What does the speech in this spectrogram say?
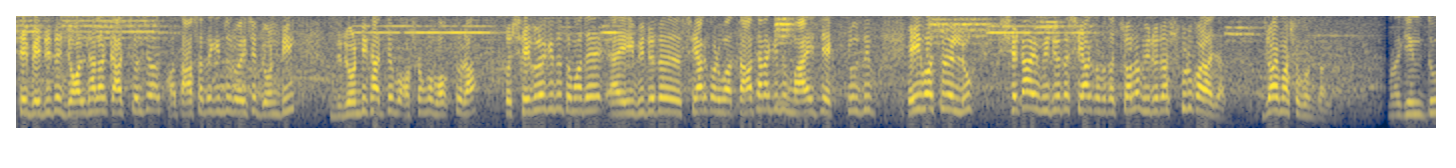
সেই বেদিতে জল ঢালার কাজ চলছে। তার সাথে কিন্তু রয়েছে ডন্ডি। ডন্ডি খাটছে অসংখ্য ভক্তরা। তো সেগুলো কিন্তু তোমাদের এই ভিডিওতে শেয়ার করব। আর তাছাড়া কিন্তু মায়ের যে এক্সক্লুসিভ এই বছরের লুক সেটাও এই ভিডিওতে শেয়ার করব। তো চলো ভিডিওটা শুরু করা যাক। জয় মা শকুন্তলা। আমরা কিন্তু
